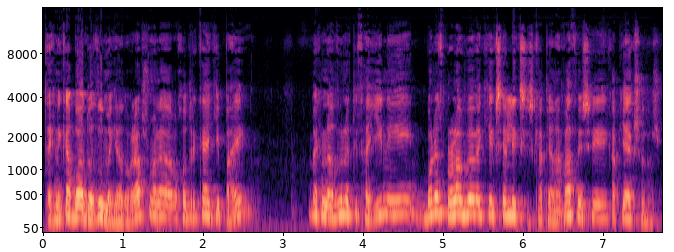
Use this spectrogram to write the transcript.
Τεχνικά μπορεί να το δούμε και να το γράψουμε, αλλά χοντρικά εκεί πάει. Μέχρι να δούμε τι θα γίνει. Μπορεί να τους προλάβουν βέβαια και εξελίξεις. Κάποια αναβάθμιση, κάποια έξοδος.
